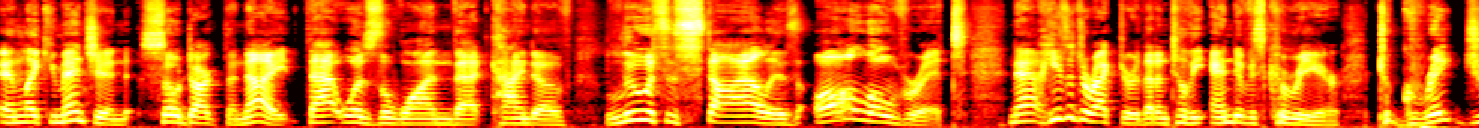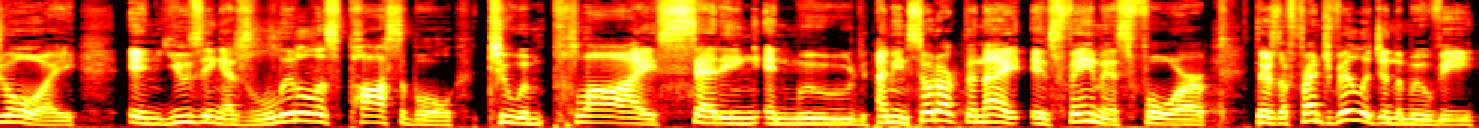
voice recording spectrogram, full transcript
And like you mentioned, So Dark the Night, that was the one that kind of Lewis's style is all over it. Now, he's a director that until the end of his career took great joy in using as little as possible to imply setting and mood. I mean, So Dark the Night is famous for there's a French village in the movie,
